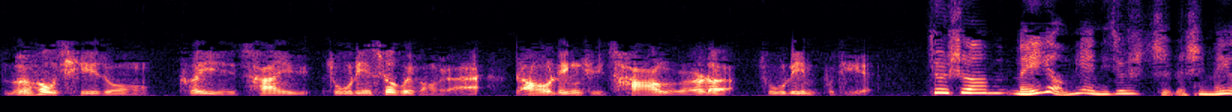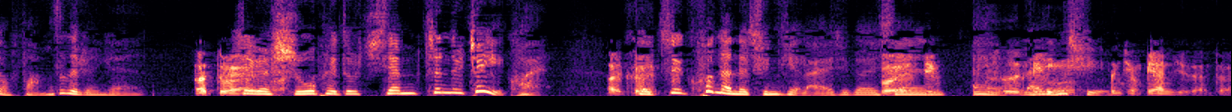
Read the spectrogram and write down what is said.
轮候期中可以参与租赁社会房源，然后领取差额的租赁补贴。就是说，没有面积，就是指的是没有房子的人员。呃，对，这个实物配租先针对这一块，哎，对，最困难的群体来这个先哎来领取申请面积的，对。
